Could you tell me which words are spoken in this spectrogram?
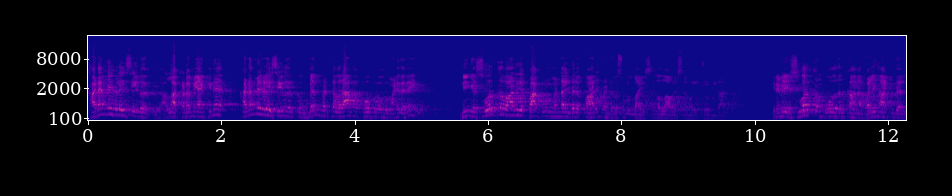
கடமைகளை செய்வதற்கு அல்லாஹ் கடமையாக்கின கடமைகளை செய்வதற்கு உடன்பட்டவராக போகிற ஒரு மனிதரை நீங்க சுவர்க்கவாதியை பார்க்கணும்னா இவரை பாருங்க என்று ரசூலுல்லாஹி ஸல்லல்லாஹு அலைஹி வஸல்லம் அவர்கள் சொல்கின்றார்கள் எனவே சுவர்க்கம் போவதற்கான வழிகாட்டுதல்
